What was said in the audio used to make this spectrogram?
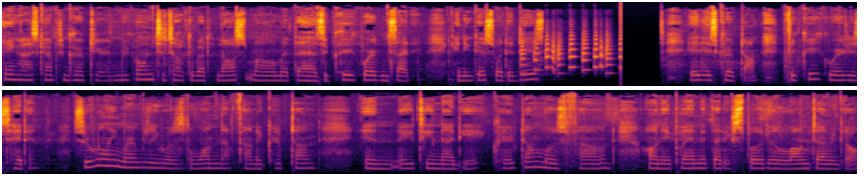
Hey guys, Captain Crypt here, and we're going to talk about an awesome element that has a Greek word inside it. Can you guess what it is? It is Krypton. The Greek word is hidden. Sir William Ramsay was the one that founded Krypton in 1898. Krypton was found on a planet that exploded a long time ago.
